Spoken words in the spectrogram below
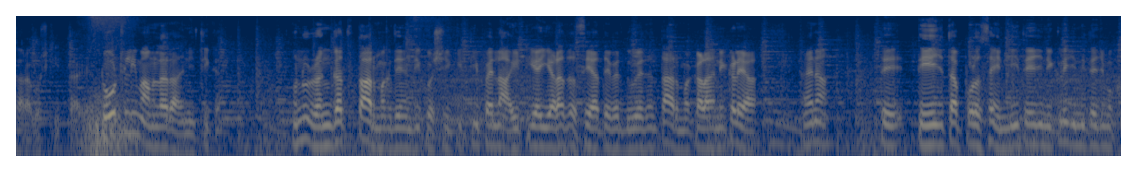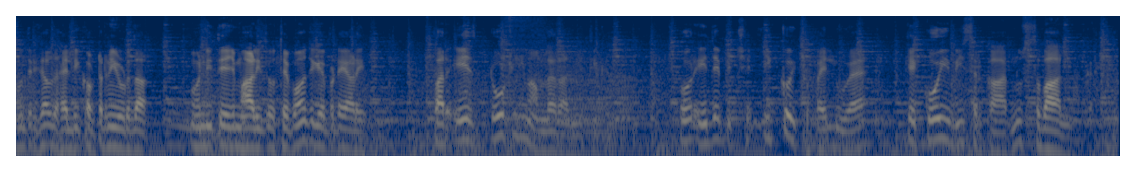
ਸਾਰਾ ਕੁਝ ਕੀਤਾ ਗਿਆ। ਟੋਟਲੀ ਮਾਮਲਾ ਰਾਜਨੀਤਿਕ ਹੈ। ਉਹਨੂੰ ਰੰਗਤ ਧਾਰਮਿਕ ਦੇਣ ਦੀ ਕੋਸ਼ਿਸ਼ ਕੀਤੀ। ਪਹਿਲਾਂ ਆਈਟੀਆਈ ਵਾਲਾ ਦੱਸਿਆ ਤੇ ਫਿਰ ਦੂਏ ਦਿਨ ਧਾਰਮਿਕ ਵਾਲਾ ਨਿਕਲਿਆ, ਹੈ ਨਾ? ਤੇ ਤੇਜ਼ ਤਾਂ ਪੁਲਿਸ ਇੰਨੀ ਤੇਜ਼ ਨਿਕਲੀ, ਜਿੰਨੀ ਤੇਜ਼ ਮੁੱਖ ਮੰਤਰੀ ਸਾਹਿਬ ਦਾ ਹੈਲੀਕਾਪਟਰ ਨਹੀਂ ਉੱਡਦਾ ਉਨੀ ਤੇਜ਼ ਮਹਾਲੀ ਤੋਂ ਉੱਥੇ ਪਹੁੰਚ ਗਏ ਪਟਿਆਲੇ। ਪਰ ਇਹ ਟੋਟਲੀ ਮਾਮਲਾ ਰਾਜਨੀਤਿਕ ਹੈ। ਔਰ ਇਹਦੇ ਪਿੱਛੇ ਇੱਕੋ ਇੱਕ ਪਹਿਲੂ ਹੈ ਕਿ ਕੋਈ ਵੀ ਸਰਕਾਰ ਨੂੰ ਸਵਾਲ ਨਾ ਕਰੇ।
